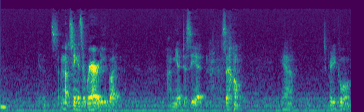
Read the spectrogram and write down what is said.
Mm. I'm not saying it's a rarity, but I'm yet to see it. So, yeah, it's pretty cool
